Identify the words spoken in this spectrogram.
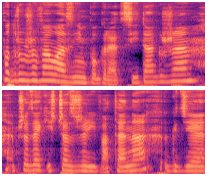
Podróżowała z nim po Grecji także. Przez jakiś czas żyli w Atenach, gdzie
